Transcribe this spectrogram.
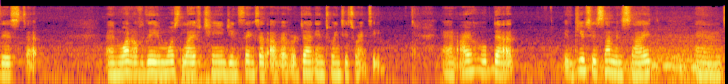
this step and one of the most life-changing things that I've ever done in 2020 and I hope that it gives you some insight. And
